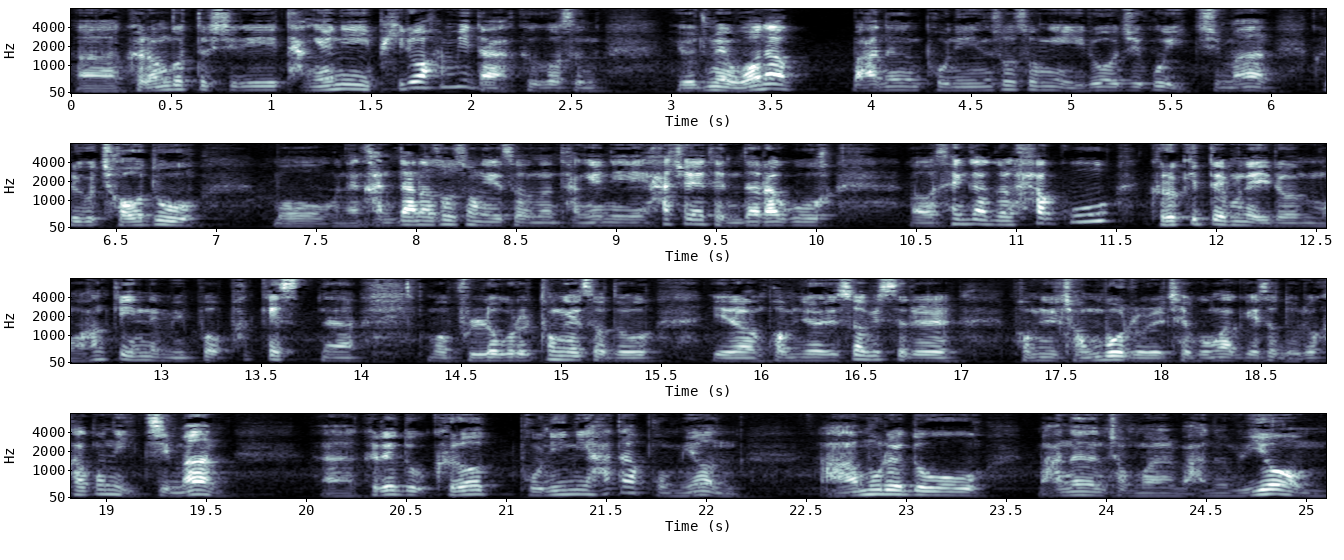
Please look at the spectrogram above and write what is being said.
어, 그런 것들이 당연히 필요합니다. 그것은 요즘에 워낙 많은 본인 소송이 이루어지고 있지만 그리고 저도 뭐 그냥 간단한 소송에서는 당연히 하셔야 된다라고 어, 생각을 하고 그렇기 때문에 이런 뭐 함께 있는 민법 팟캐스트나 뭐 블로그를 통해서도 이런 법률 서비스를 법률 정보를 제공하기 위해서 노력하고는 있지만 아, 그래도 그렇 본인이 하다 보면 아무래도 많은 정말 많은 위험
